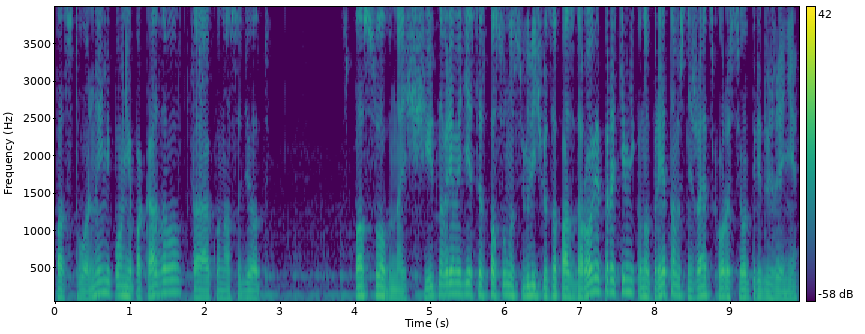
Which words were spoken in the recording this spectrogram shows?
подствольный, не помню, показывал. Так, у нас идет способность щит. На время действия способность увеличивает запас здоровья оперативника, но при этом снижает скорость его передвижения.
